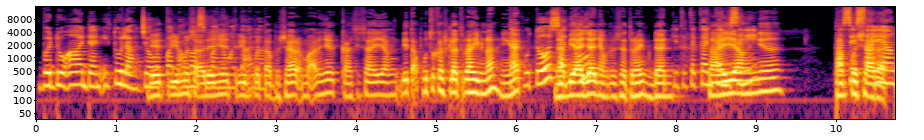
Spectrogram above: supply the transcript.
berdoa, dan itulah Dia jawapan terima Allah seadanya, Subhanahu Wa terima Taala. tanpa syarat. Maknanya kasih sayang. Dia tak putuskan silaturahim lah. Ingat? Tak putus, Nabi satu. ajar jangan putus silaturahim. Dan Kita tekankan di sini, sayangnya tanpa Kasih syarat. sayang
